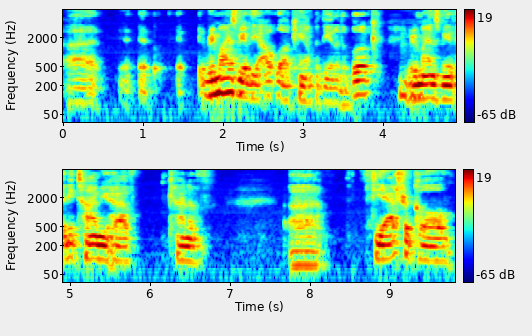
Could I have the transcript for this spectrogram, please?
uh, it, it, it reminds me of the outlaw camp at the end of the book. It reminds me of any time you have kind of uh, theatrical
